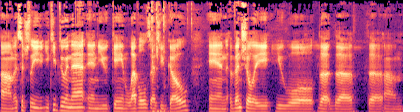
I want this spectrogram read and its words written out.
Um, essentially, you keep doing that, and you gain levels as you go, and eventually you will the the the um,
